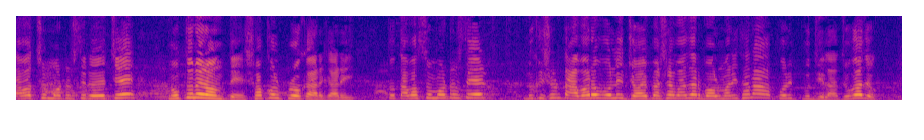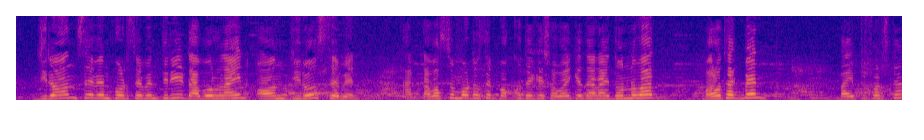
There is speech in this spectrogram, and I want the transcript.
তাবাসুম মোটরসে রয়েছে নতুনের অন্তে সকল প্রকার গাড়ি। তো তাবাসুম মোটরসের লোকেশনটা আবারও বলি, জয়পাশা বাজার, বলমারি থানা, ফরিদপুর জেলা। যোগাযোগ zero one seven four seven three double nine one zero seven. আর তাবাসুম মোটরসের পক্ষ থেকে সবাইকে জানাই ধন্যবাদ। ভালো থাকবেন। বাই পিপার্সটা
